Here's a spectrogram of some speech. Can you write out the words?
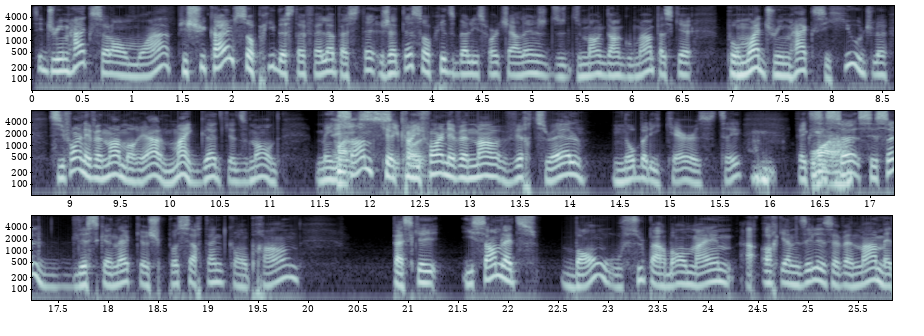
sais, DreamHack, selon moi, puis je suis quand même surpris de cet fait-là, parce que j'étais surpris du Bell Esports Challenge, du, du manque d'engouement, parce que pour moi, DreamHack, c'est huge. là. S'ils font un événement à Montréal, my God, qu'il y a du monde. Mais il Ouais, semble que quand ils font un événement virtuel, nobody cares, tu sais. Fait que Ouais. c'est ça, c'est ça le disconnect que je suis pas certain de comprendre. Parce que il semble être bon ou super bon même à organiser les événements, mais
